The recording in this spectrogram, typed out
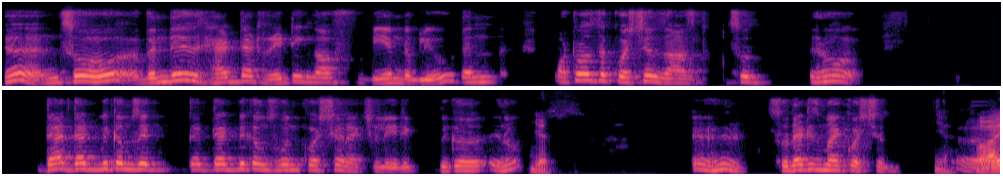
Yeah, and so when they had that rating of BMW, then what was the questions asked? So you know that that becomes a that, that becomes one question actually because you know Yes. uh-huh. so that is my question. Yeah. So Uh, I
